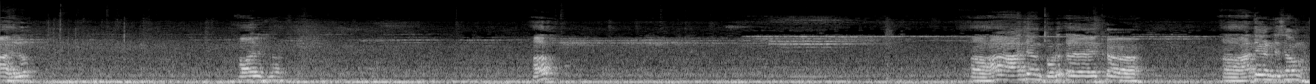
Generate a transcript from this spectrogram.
हां हॅलो हां लिखा हाँ? हाँ हाँ आ जाओ थोड़े एक आधे घंटे से आओ ना.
